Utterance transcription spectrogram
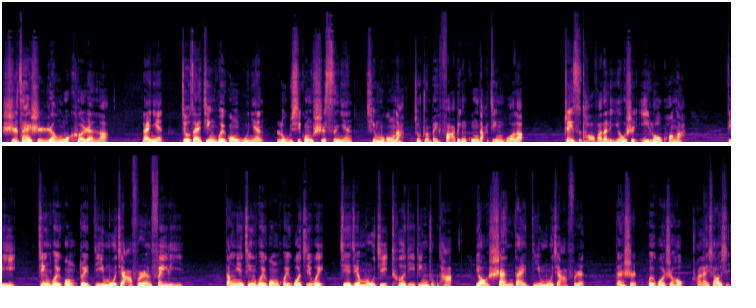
实在是忍无可忍了。来年。就在晋惠公五年、鲁僖公十四年，秦穆公呢就准备发兵攻打晋国了。这次讨伐的理由是一箩筐啊！第一，晋惠公对嫡母贾夫人非礼。当年晋惠公回国继位，姐姐目击特地叮嘱他要善待嫡母贾夫人。但是回国之后传来消息，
